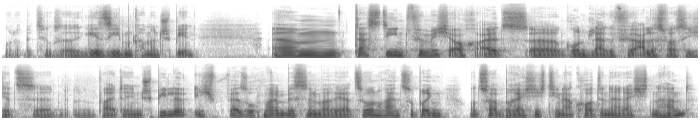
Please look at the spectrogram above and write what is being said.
oder beziehungsweise G7 kann man spielen. Ähm, das dient für mich auch als äh, Grundlage für alles, was ich jetzt äh, weiterhin spiele. Ich versuche mal ein bisschen Variation reinzubringen und zwar breche ich den Akkord in der rechten Hand.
